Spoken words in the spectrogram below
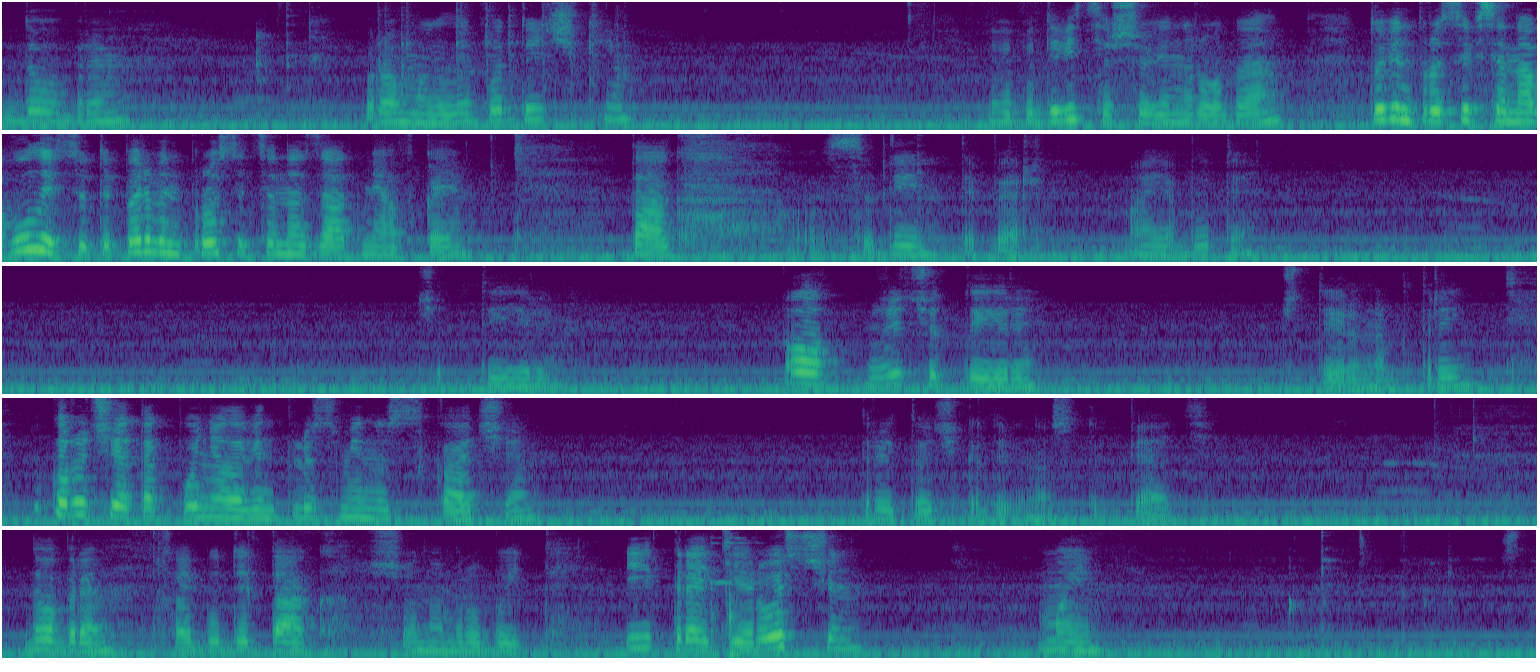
Добре. Промили водички. Ви подивіться, що він робить. То він просився на вулицю, тепер він проситься назад, м'явкає. Так, сюди тепер має бути 4. О, вже 4. 4,03. Ну, коротше, я так поняла, він плюс-мінус скаче. 3.95. Добре, хай буде так, що нам робити. І третій розчин ми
